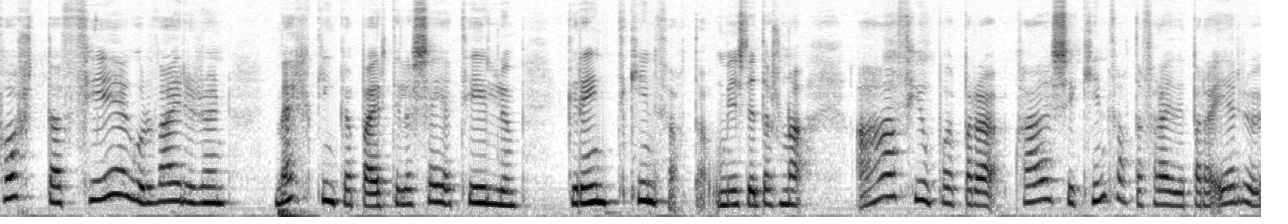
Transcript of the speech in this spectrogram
hvort að fegur væri raun merkingabær til að segja til um greint kynþáta og mér finnst þetta svona afhjúpa bara hvað þessi kynþáttafræði bara eru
